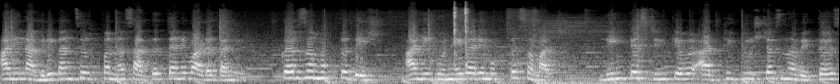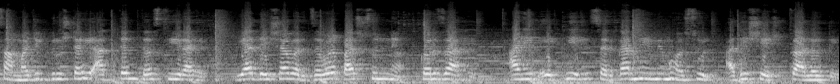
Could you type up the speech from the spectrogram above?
आणि नागरिकांचे उत्पन्न सातत्याने वाढत आहे. कर्जमुक्त देश आणि गुन्हेगारी मुक्त समाज. लिंक टेस्टिंग केवळ आर्थिकदृष्ट्याच नव्हे तर सामाजिकदृष्ट्याही अत्यंत स्थिर आहे. या देशावर जवळपास शून्य कर्ज आहे आणि येथील सरकार नेहमी महसूल अधिशेष चालवते.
